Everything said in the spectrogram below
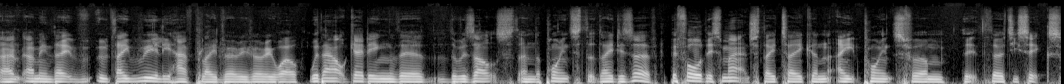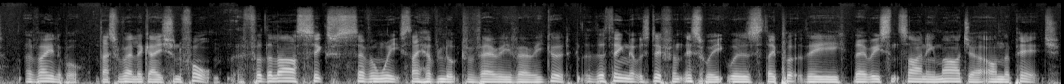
Um, I mean, they they really have played very very well without getting the the results and the points that they deserve. Before this match, they'd taken eight points from the 36 available. That's relegation form. For the last six seven weeks, they have looked very very good. The thing that was different this week was they put the their recent signing Maja on the pitch,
